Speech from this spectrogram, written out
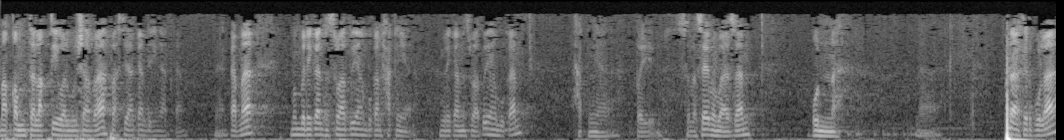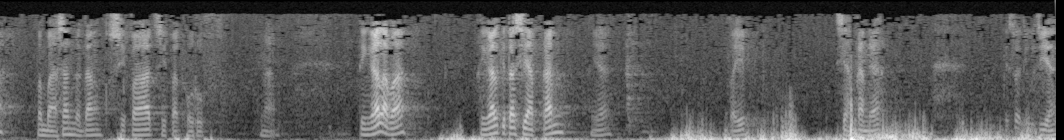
makom talaqi wal musyabah pasti akan diingatkan. Ya, karena memberikan sesuatu yang bukan haknya, memberikan sesuatu yang bukan haknya. Baik. Selesai pembahasan gunnah. Nah, berakhir pula pembahasan tentang sifat-sifat huruf. Nah, tinggal apa? Tinggal kita siapkan ya. Baik. Siapkan ya. Besok diuji ya.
